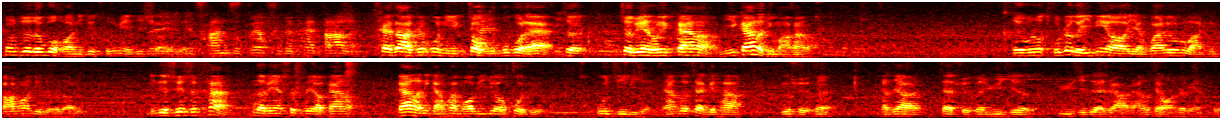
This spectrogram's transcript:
控制的不好，你就涂的面积小，一点你。盘子不要铺的太大了。太大之后你照顾不过来，这这边容易干了，你一干了就麻烦了。所以我说涂这个一定要眼观六路啊，听八方就这个道理。你得随时看那边是不是要干了，干了你赶快毛笔就要过去，补几笔，然后再给它有水分，像这样在水分淤积淤积在这儿，然后再往这边涂。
